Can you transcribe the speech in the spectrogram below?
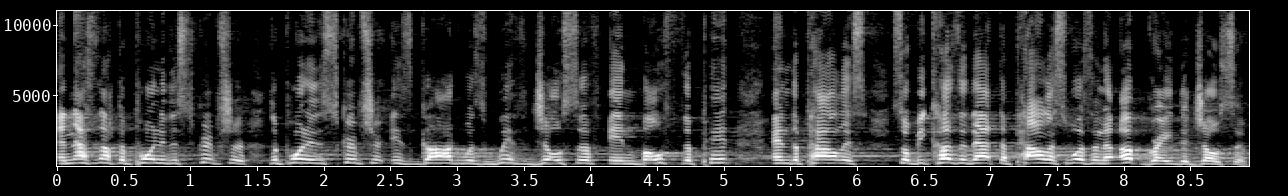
And that's not the point of the scripture. The point of the scripture is God was with Joseph in both the pit and the palace. So, because of that, the palace wasn't an upgrade to Joseph.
